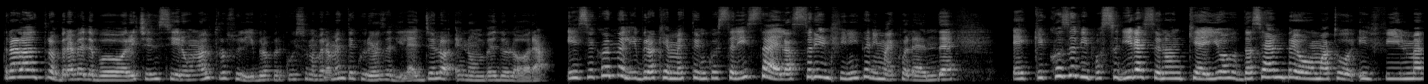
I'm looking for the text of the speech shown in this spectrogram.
Tra l'altro a breve devo recensire un altro suo libro per cui sono veramente curiosa di leggerlo e non vedo l'ora. Il secondo libro che metto in questa lista è La storia infinita di Michael Ende. E che cosa vi posso dire se non che io da sempre ho amato il film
